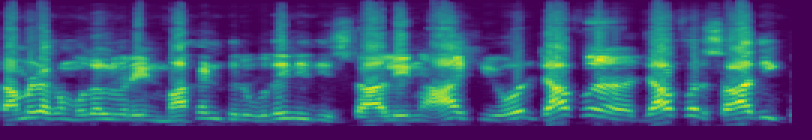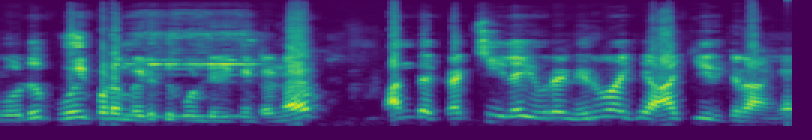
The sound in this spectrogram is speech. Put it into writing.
தமிழக முதல்வரின் மகன் திரு உதயநிதி ஸ்டாலின் ஆகியோர் ஜாஃபர் ஜாஃபர் சாதிக்கோடு புகைப்படம் எடுத்துக் கொண்டிருக்கின்றனர். அந்த கட்சியில இவரை நிர்வாகி ஆக்கி இருக்கிறாங்க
